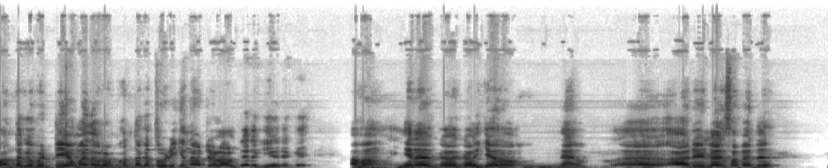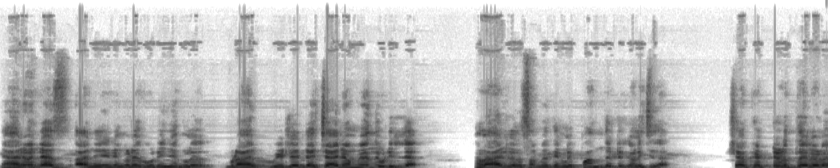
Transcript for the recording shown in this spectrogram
പന്തൊക്കെ വെട്ടിയാൽ മതി പറയും. പന്തൊക്കെ തൊഴിക്കുന്ന മറ്റുള്ള ആൾക്കാരൊക്കെ ഇവരൊക്കെ. അപ്പം ഇങ്ങനെ കളിക്കാതെ ആരും ഇല്ലാത്ത സമയത്ത് ഞാനും എന്റെ അനിയനും കൂടെ കൂടി ഞങ്ങൾ ഇവിടെ വീട്ടിൽ എന്റെ അച്ഛനും അമ്മയൊന്നും ഇവിടെ ഇല്ല. ഞങ്ങൾ ആരും ഇല്ലാത്ത സമയത്ത് ഞങ്ങൾ പന്തിട്ട് കളിച്ചതാണ് പക്ഷെ കെട്ടെടുത്താലുള്ള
